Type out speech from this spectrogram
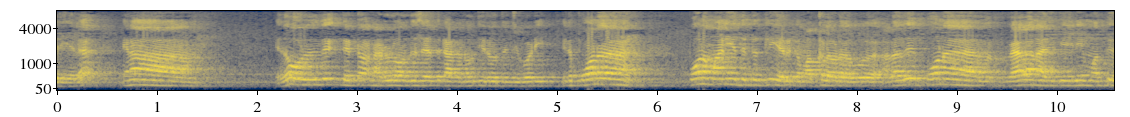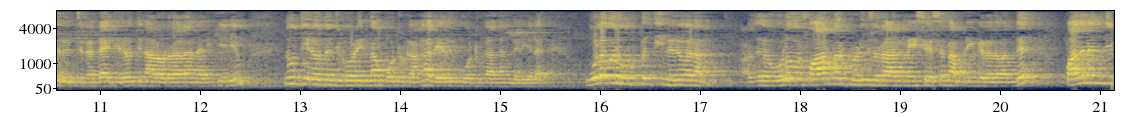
தெரியல. ஏன்னா ஏதோ ஒரு இது திட்டம் நடுவில் வந்து சேர்த்துட்டாங்க நூற்றி இருபத்தஞ்சு கோடி. இது போன போன மானிய திட்டத்துலையும் இருக்குது மக்களோட அதாவது போன வேளாண் அறிக்கையிலையும் வந்து இருந்துச்சு. ரெண்டாயிரத்தி இருபத்தி நாலோட வேளாண் அறிக்கையிலையும் நூற்றி இருபத்தஞ்சு கோடின்னு தான் போட்டிருக்காங்க. அது எதுக்கு போட்டிருக்காங்கன்னு தெரியல. உழவர் உற்பத்தி நிறுவனம் அது உழவர் ஃபார்மர் ப்ரொடியூசர் ஆர்கனைசேஷன் அப்படிங்கிறத வந்து பதினஞ்சு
